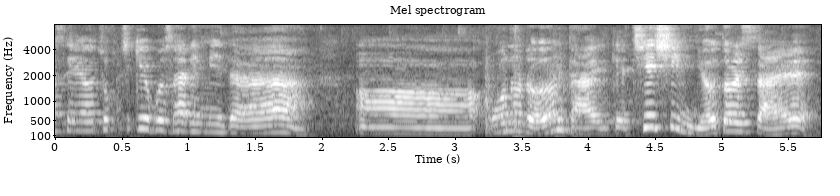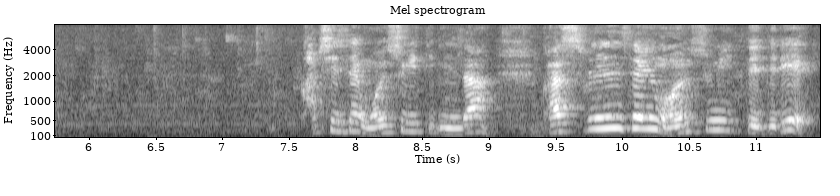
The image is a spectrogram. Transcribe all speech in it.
안녕하세요. 쪽지게 보살입니다. 어, 오늘은 다 이렇게 78살 갑신생 원숭이띠입니다. 갑신생 원숭이띠들이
